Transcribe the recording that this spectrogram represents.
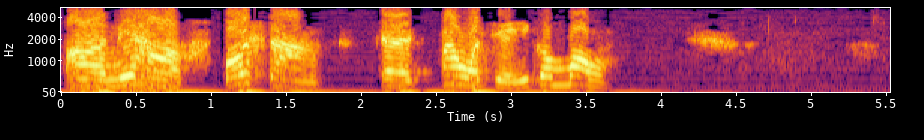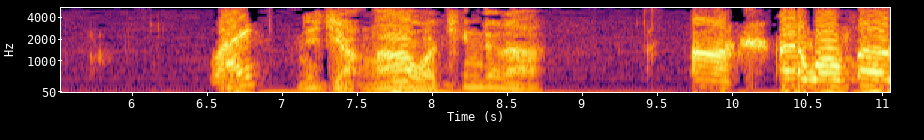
啊，你好，我想呃帮我解一个梦，喂。你讲啊，我听着呢。啊，呃，我呃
